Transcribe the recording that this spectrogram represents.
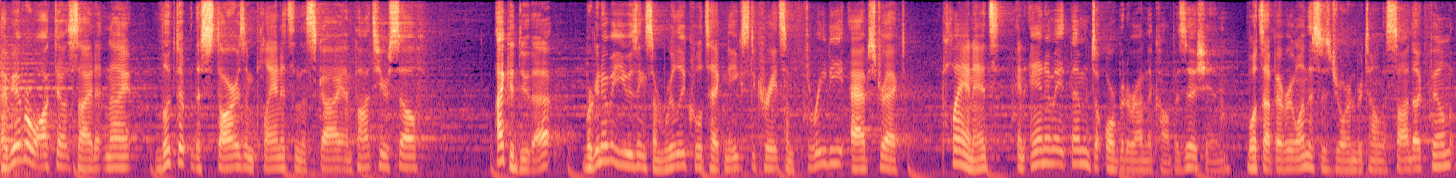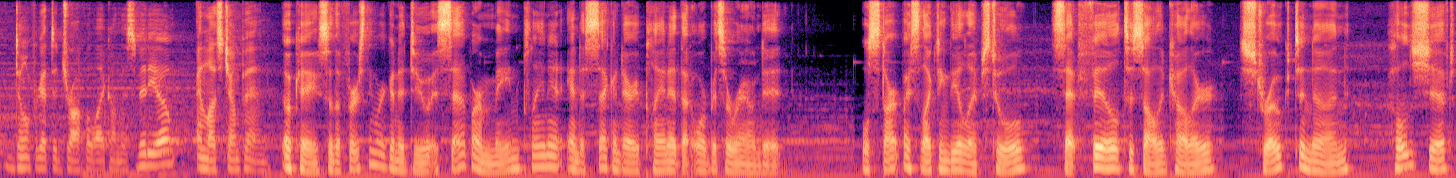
Have you ever walked outside at night, looked up at the stars and planets in the sky, and thought to yourself, I could do that? We're going to be using some really cool techniques to create some 3D abstract planets and animate them to orbit around the composition. What's up everyone, this is Jordan Berton with Sonduck Film. Don't forget to drop a like on this video, and let's jump in. Okay, so the first thing we're going to do is set up our main planet and a secondary planet that orbits around it. We'll start by selecting the ellipse tool, set fill to solid color, stroke to none, Hold shift,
